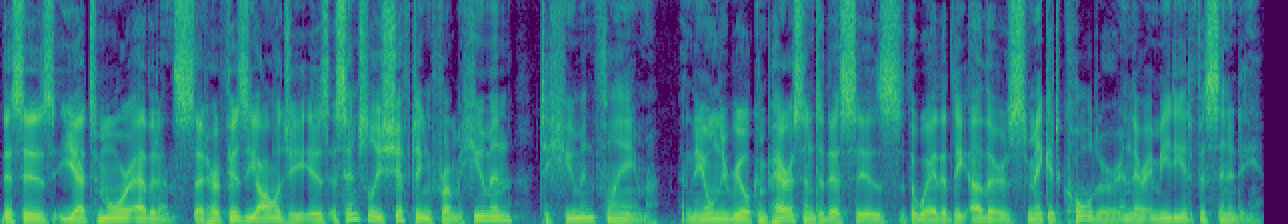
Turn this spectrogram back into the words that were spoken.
This is yet more evidence that her physiology is essentially shifting from human to human flame. And the only real comparison to this is the way that the others make it colder in their immediate vicinity.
